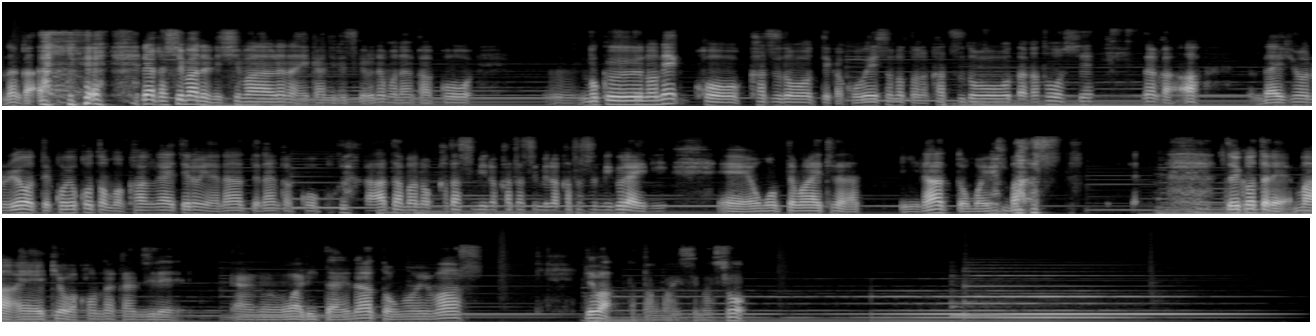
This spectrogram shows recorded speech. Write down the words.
なんか なんか閉まるに閉まらない感じですけど、でもなんかこう、うん、僕のね、こう、活動っていうか、こう、ウェイストノットの活動とか通して、なんか、あ、代表の寮ってこういうことも考えてるんやなって、なんかこう、頭の片隅の片隅の片隅ぐらいに、えー、思ってもらえてたらいいなと思います。ということで、まあ、えー、今日はこんな感じで、あの、終わりたいなと思います。では、またお会いしましょう。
